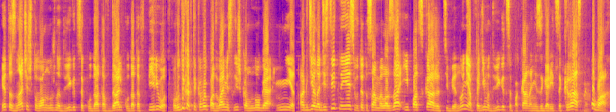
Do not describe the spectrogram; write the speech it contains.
это значит, что вам нужно двигаться куда-то вдаль, куда-то вперед. Руды как таковой под вами слишком много нет. А где она действительно есть, вот эта самая лоза и подскажет тебе. Но необходимо двигаться, пока она не загорится красным. Оба!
